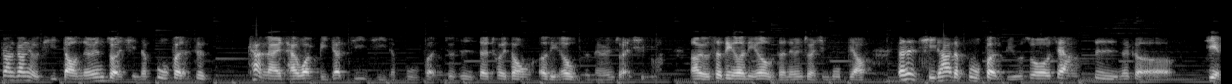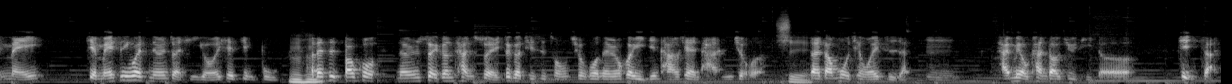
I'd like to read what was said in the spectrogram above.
刚刚有提到能源转型的部分，是看来台湾比较积极的部分，就是在推动二零二五的能源转型嘛，然后有设定二零二五的能源转型目标，但是其他的部分，比如说像是那个减煤。减煤是因为能源转型有一些进步，嗯、啊，但是包括能源税跟碳税，这个其实从全国能源会议已经谈到现在谈很久了，是，但到目前为止，嗯，还没有看到具体的进展。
